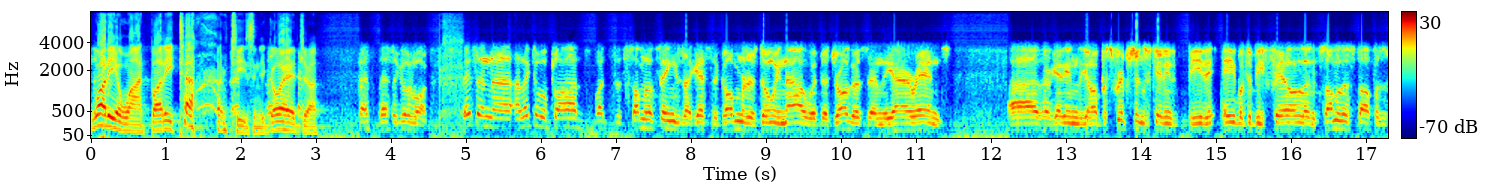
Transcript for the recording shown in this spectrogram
what do you want, buddy? Tell I'm teasing you. Go ahead, John. That's that's a good one. Listen, uh, I'd like to applaud what the, some of the things I guess the government is doing now with the druggists and the RNs. Uh, they're getting, you know, prescriptions getting be able to be filled, and some of the stuff is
